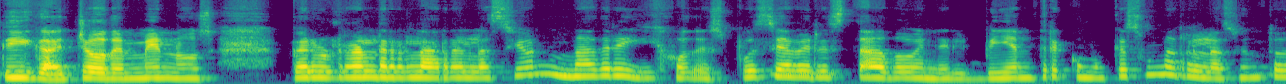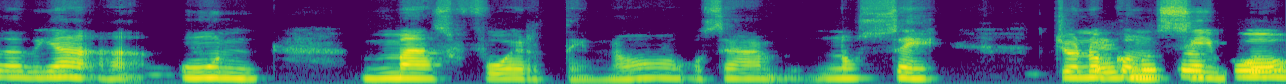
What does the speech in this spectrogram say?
diga yo de menos, pero la, la relación madre-hijo después de haber estado en el vientre, como que es una relación todavía aún más fuerte, ¿no? O sea, no sé, yo no concibo,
